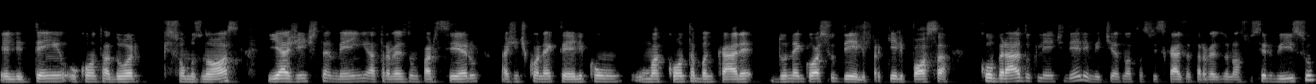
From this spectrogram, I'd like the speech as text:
ele tem o contador, que somos nós, e a gente também, através de um parceiro, a gente conecta ele com uma conta bancária do negócio dele, para que ele possa cobrar do cliente dele, emitir as notas fiscais através do nosso serviço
